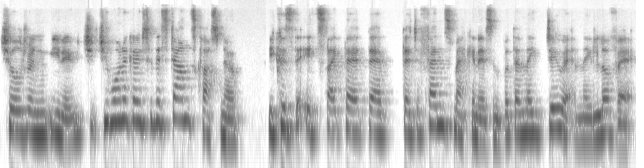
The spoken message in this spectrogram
Children, you know, do, do you want to go to this dance class? No, because it's like their, their, their defense mechanism, but then they do it and they love it.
